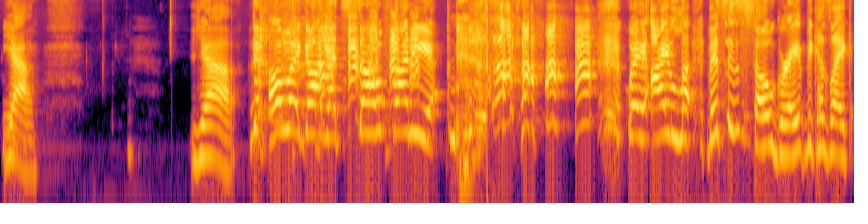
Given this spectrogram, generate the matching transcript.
yeah. Yeah. Oh my god, that's so funny. Wait, I love this is so great because like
